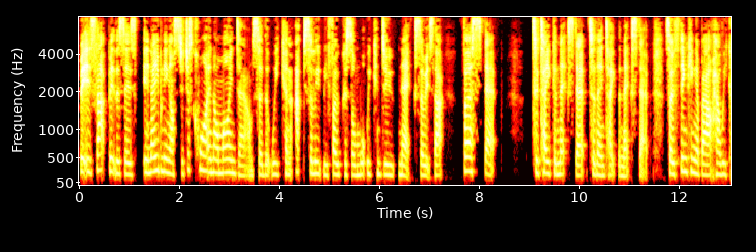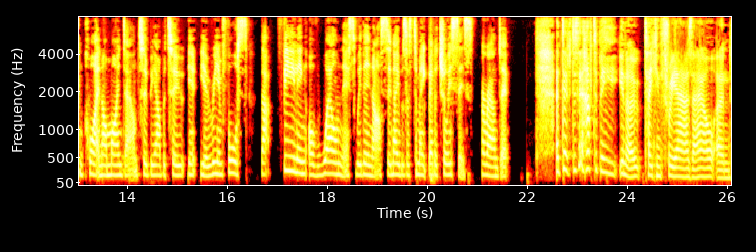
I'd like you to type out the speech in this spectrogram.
But it's that bit that says enabling us to just quieten our mind down so that we can absolutely focus on what we can do next. So it's that first step to take a next step to then take the next step. So thinking about how we can quieten our mind down to be able to you know, reinforce that feeling of wellness within us enables us to make better choices around it. And Deb, does it have to be, you know, taking three hours out and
